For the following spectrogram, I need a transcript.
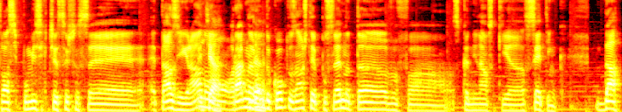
това си помислих, че всъщност е, е тази игра, е, но Ragnarok, да. доколкото знам, ще е последната в а, скандинавския сетинг. Да,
